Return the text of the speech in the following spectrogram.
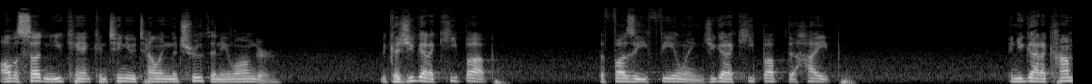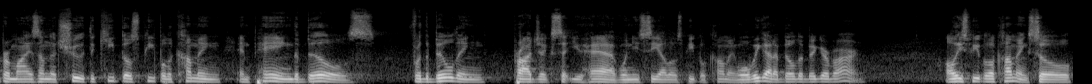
all of a sudden you can't continue telling the truth any longer. Because you got to keep up the fuzzy feelings, you got to keep up the hype. And you got to compromise on the truth to keep those people coming and paying the bills for the building projects that you have when you see all those people coming. Well, we got to build a bigger barn. All these people are coming. So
